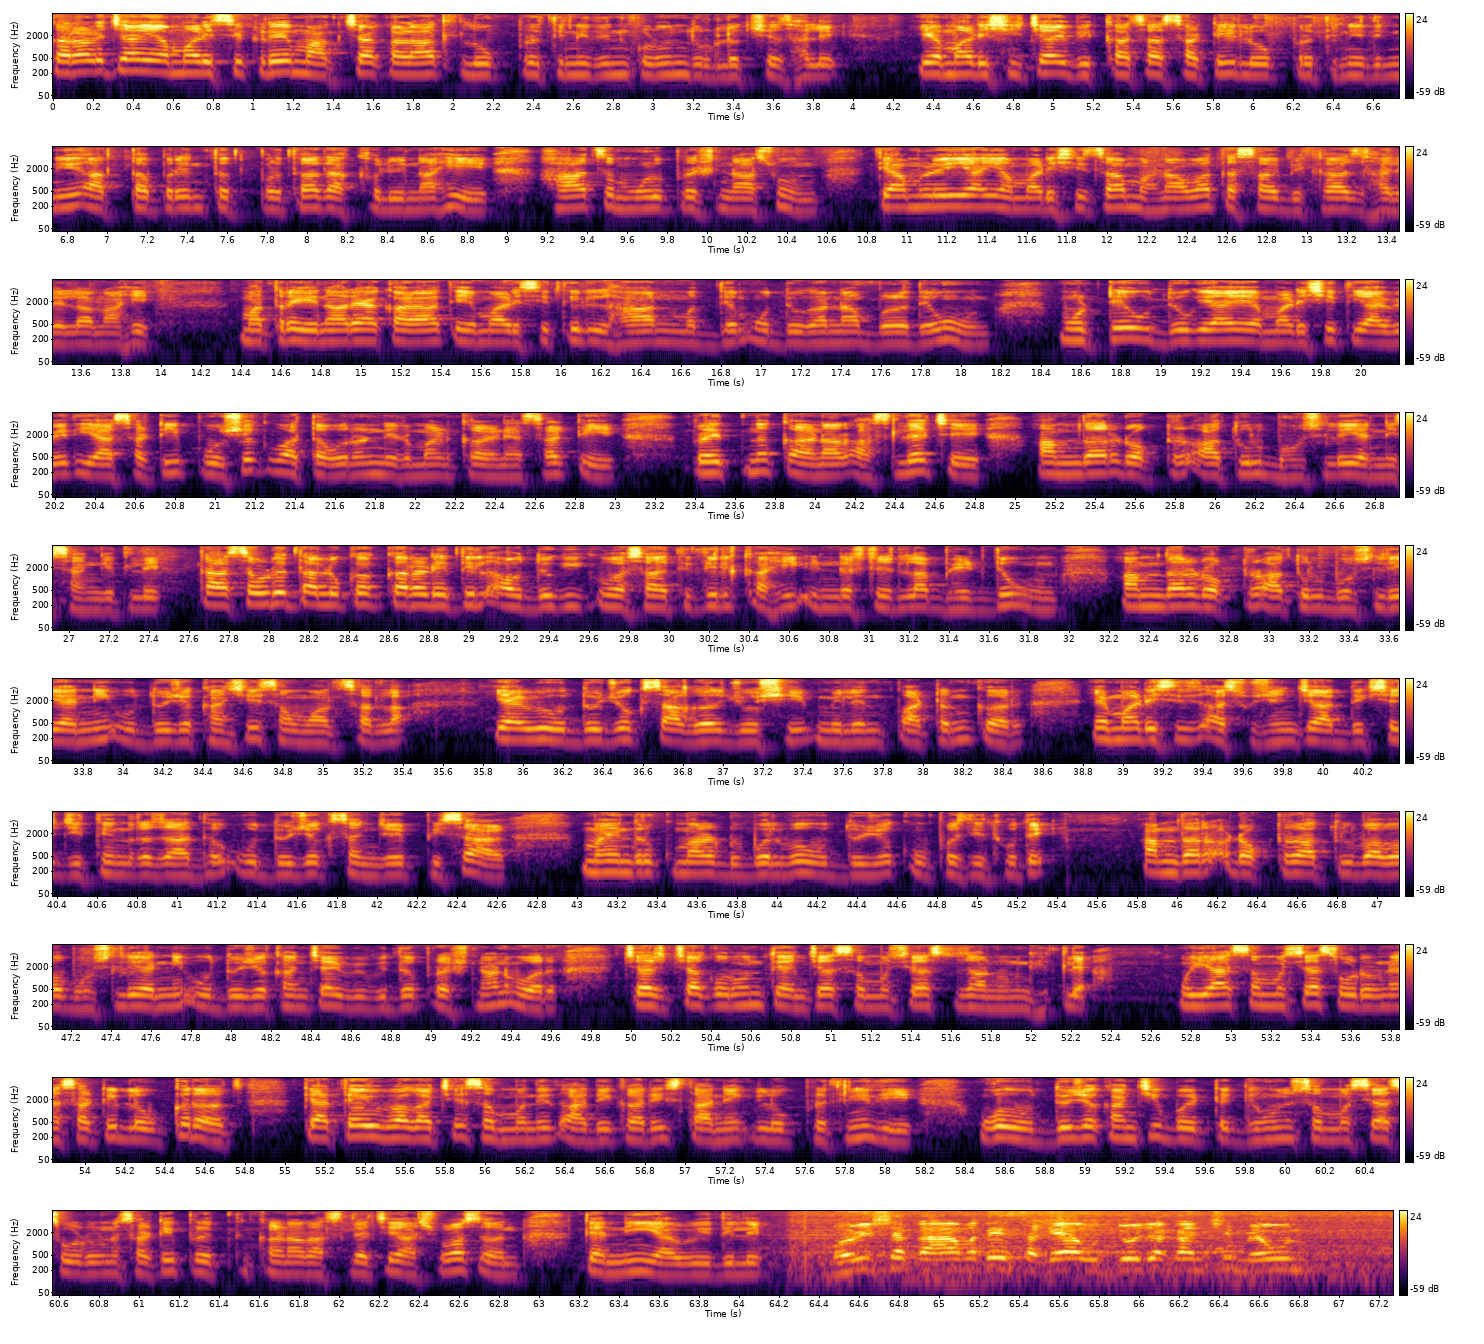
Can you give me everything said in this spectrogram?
कराडच्या M I D सीकडे मागच्या काळात लोकप्रतिनिधींकडून दुर्लक्ष झाले. एम आय डी सीच्या विकासासाठी लोकप्रतिनिधींनी आत्तापर्यंत तत्परता दाखवली नाही हाच मूळ प्रश्न असून त्यामुळे या एम आय डी सीचा म्हणावा तसा विकास झालेला नाही. मात्र येणाऱ्या काळात एम आय डी सीतील लहान मध्यम उद्योगांना बळ देऊन मोठे उद्योग या एम आय डी सीत यावेत. यासाठी पोषक वातावरण निर्माण करण्यासाठी प्रयत्न करणार असल्याचे आमदार डॉक्टर अतुल भोसले यांनी सांगितले. तासवडे तालुका कराड येथील औद्योगिक वसाहतीतील काही इंडस्ट्रीजला भेट देऊन आमदार डॉक्टर अतुल भोसले यांनी उद्योजकांशी संवाद साधला. यावेळी उद्योजक Sagar Joshi Milind Patankar M I D C असोसिएशनचे अध्यक्ष जितेंद्र जाधव उद्योजक संजय पिसाळ महेंद्रकुमार डुबल व उद्योजक उपस्थित होते. आमदार डॉक्टर अतुलबाबा भोसले यांनी उद्योजकांच्या विविध प्रश्नांवर चर्चा करून त्यांच्या समस्या जाणून घेतल्या. व या समस्या सोडवण्यासाठी लवकरच त्या त्या विभागाचे संबंधित अधिकारी स्थानिक लोकप्रतिनिधी व उद्योजकांची बैठक घेऊन समस्या सोडवण्यासाठी प्रयत्न करणार असल्याचे आश्वासन त्यांनी यावेळी दिले. भविष्य काळामध्ये सगळ्या उद्योजकांची मिळून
